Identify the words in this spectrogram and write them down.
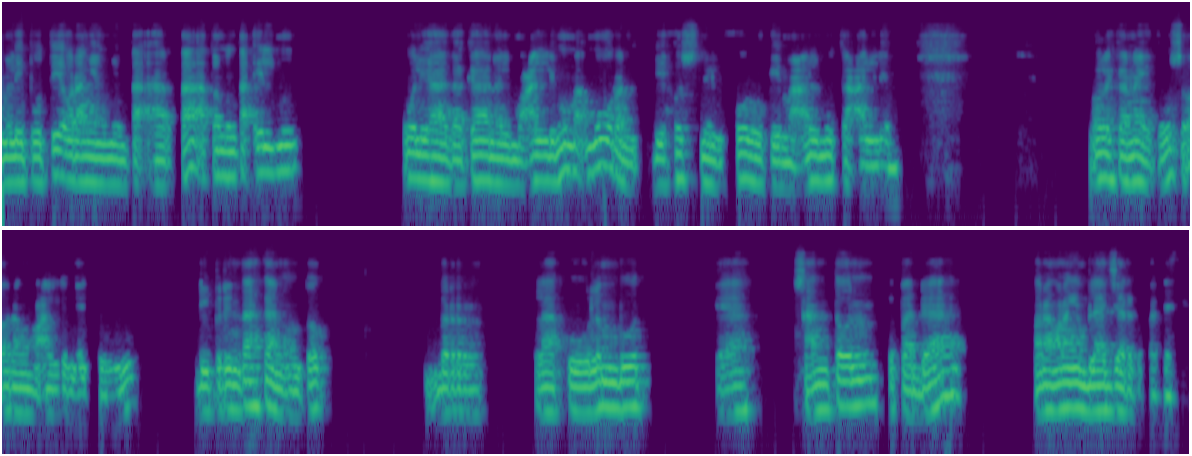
Meliputi orang yang minta harta atau minta ilmu. ولهذا كان المعلم مأمورا بحسن الخلق مع المتعلم. Oleh karena itu, seorang muallim itu diperintahkan untuk berlaku lembut, ya, santun kepada orang-orang yang belajar kepadanya.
